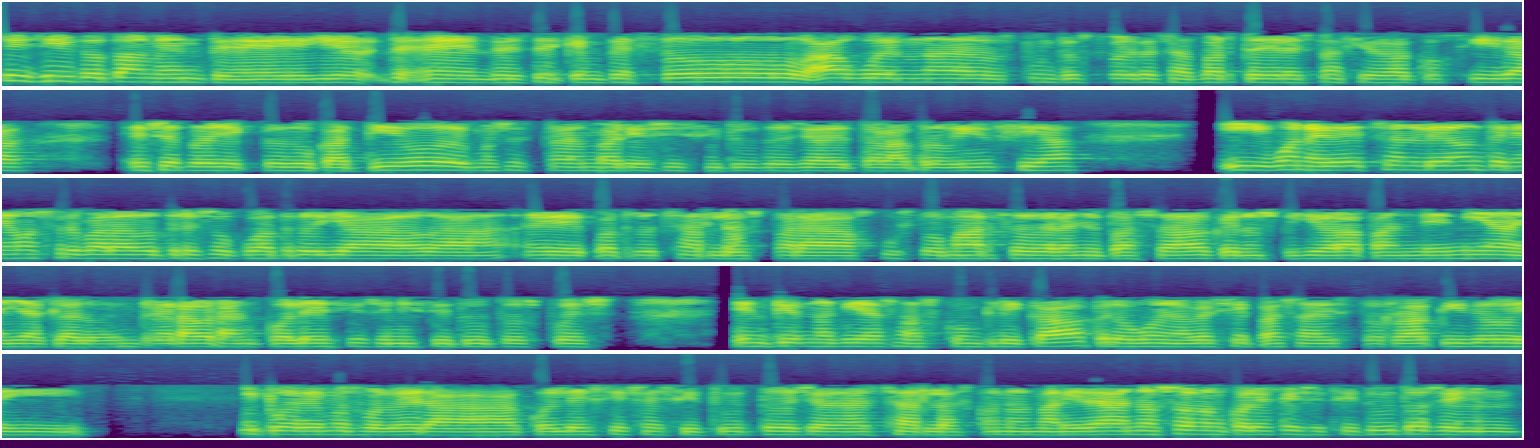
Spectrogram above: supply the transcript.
Sí, sí, totalmente. Eh, desde que empezó Agua en uno de los puntos fuertes, aparte del espacio de acogida, ese proyecto educativo, hemos estado en varios institutos ya de toda la provincia. Y bueno, de hecho en León teníamos preparado tres o cuatro ya, eh, cuatro charlas para justo marzo del año pasado, que nos pilló la pandemia. Y ya, claro, entrar ahora en colegios, en institutos, pues entiendo que ya es más complicado, pero bueno, a ver si pasa esto rápido y, y podemos volver a colegios, a institutos y a dar charlas con normalidad, no solo en colegios e institutos, en,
